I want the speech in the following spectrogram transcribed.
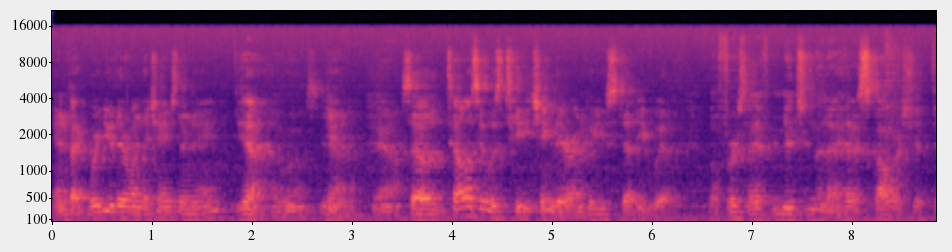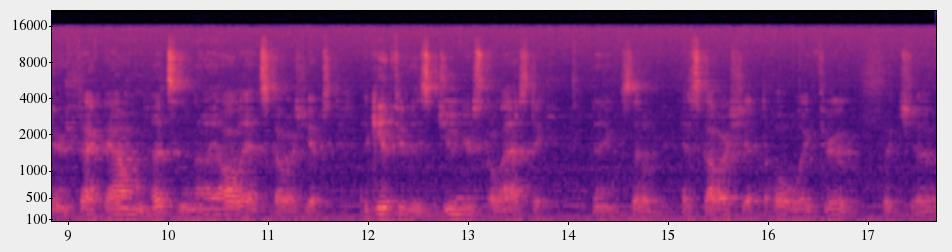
And in fact, were you there when they changed their name? Yeah, I was. Yeah. Yeah. So tell us who was teaching there and who you studied with. Well, first I have to mention that I had a scholarship there. In fact, Alan Hudson and I all had scholarships, again through this junior scholastic thing. So I had a scholarship the whole way through, which uh,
